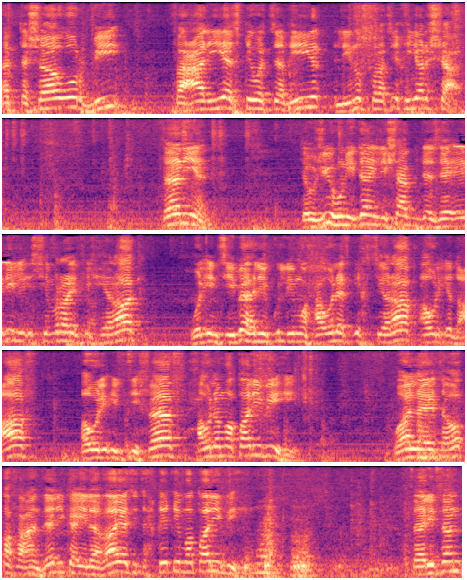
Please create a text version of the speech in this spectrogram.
التشاور بفعاليات قوى التغيير لنصرة خيار الشعب. ثانيا توجيه نداء للشعب الجزائري للاستمرار في الحراك والانتباه لكل محاولات اختراق أو الإضعاف أو الالتفاف حول مطالبه وألا يتوقف عن ذلك إلى غاية تحقيق مطالبه. ثالثا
